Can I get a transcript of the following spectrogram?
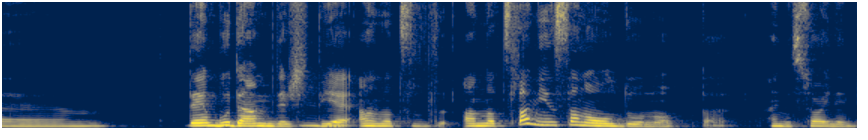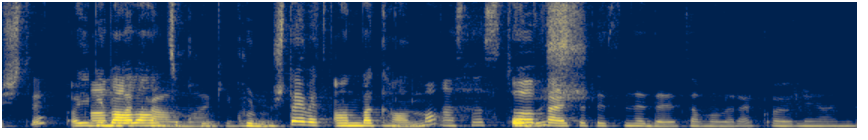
e, dem bu demdir diye anlatıldı, anlatılan insan olduğunu da hani söylemişti. Öyle bir Anda bağlantı kalma kur- gibi. kurmuştu. Evet anda kalma. Aslında Stoa oluş. felsefesinde de tam olarak öyle yani.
